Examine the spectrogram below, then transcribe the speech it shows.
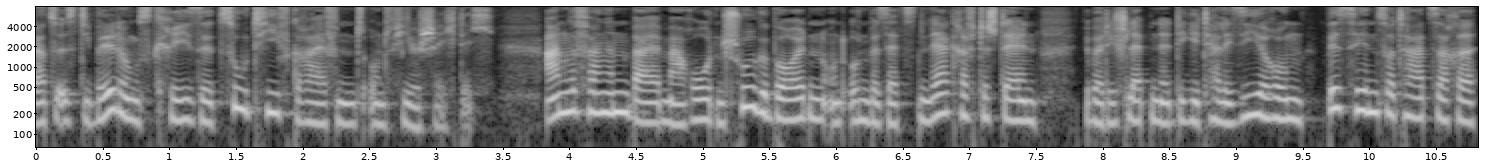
Dazu ist die Bildungskrise zu tiefgreifend und vielschichtig. Angefangen bei maroden Schulgebäuden und unbesetzten Lehrkräftestellen, über die schleppende Digitalisierung bis hin zur Tatsache,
